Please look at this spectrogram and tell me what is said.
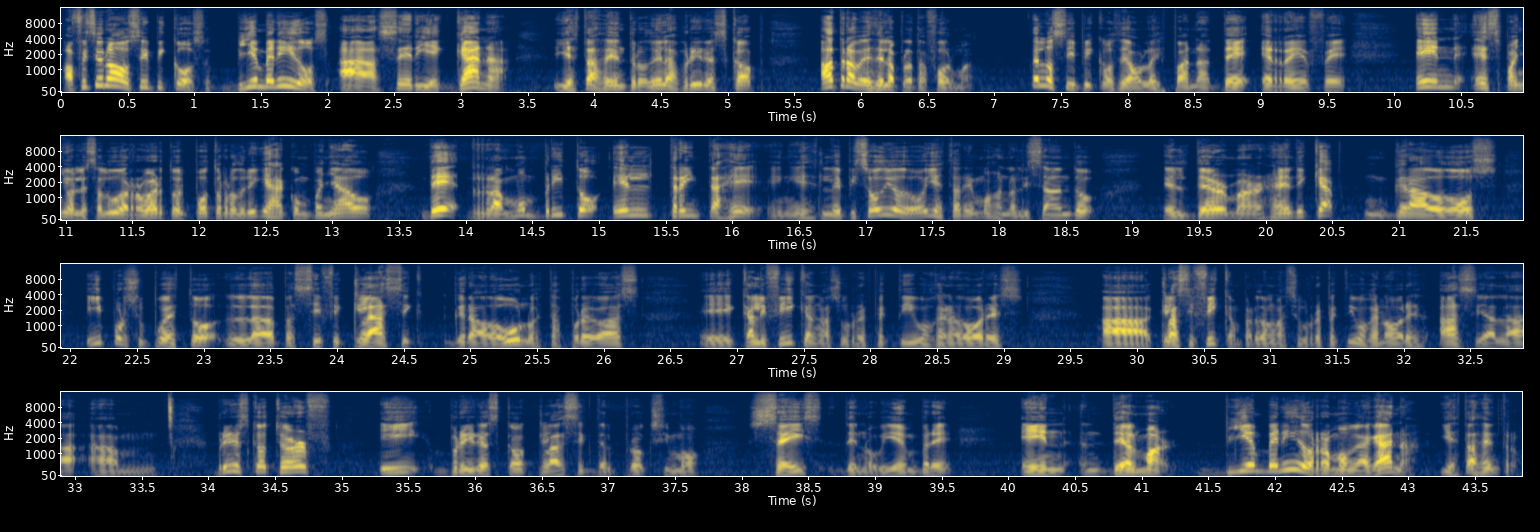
Aficionados hípicos, bienvenidos a la serie Gana y estás dentro de las Breeders' Cup a través de la plataforma de los hípicos de habla hispana DRF en español. Les saluda Roberto El Poto Rodríguez acompañado de Ramón Brito el 30G. En el episodio de hoy estaremos analizando el Dermar Handicap grado 2 y por supuesto la Pacific Classic grado 1. Estas pruebas eh, califican a sus respectivos ganadores clasifican perdón, a sus respectivos ganadores hacia la um, Cup Turf y Breeders' Cup Classic del próximo 6 de noviembre en Del Mar. Bienvenido Ramón Agana y estás dentro.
